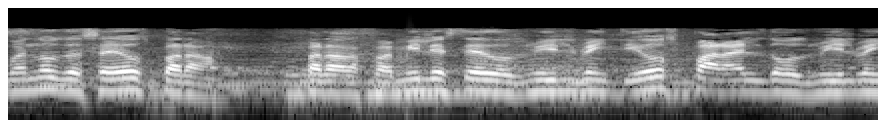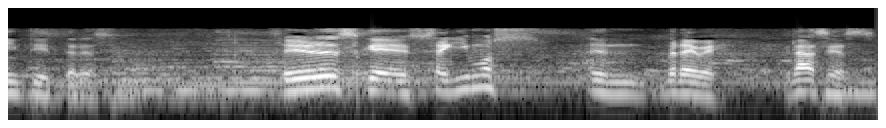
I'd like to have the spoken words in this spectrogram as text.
Buenos deseos para, para la familia este 2022, para el 2023. Señores, que seguimos en breve. Gracias.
